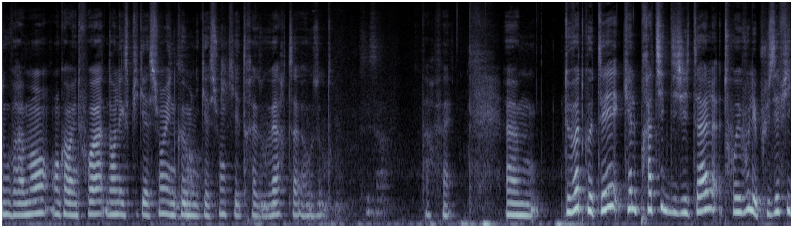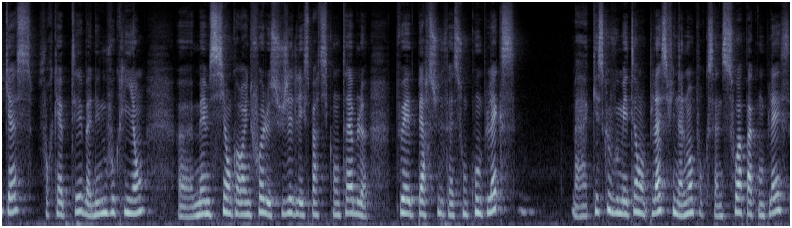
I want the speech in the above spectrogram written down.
Donc vraiment, encore une fois, dans l'explication et une communication qui est très ouverte aux autres. C'est ça. Parfait. De votre côté, quelles pratiques digitales trouvez-vous les plus efficaces pour capter bah, des nouveaux clients euh, Même si, encore une fois, le sujet de l'expertise comptable peut être perçu de façon complexe, bah, qu'est-ce que vous mettez en place finalement pour que ça ne soit pas complexe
